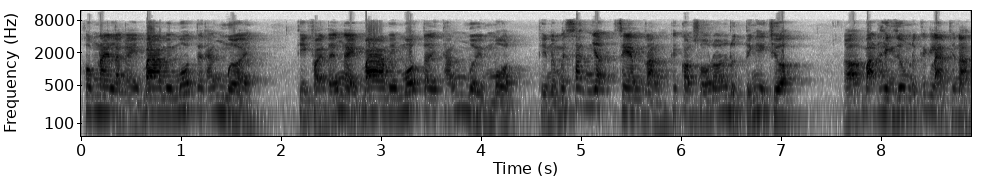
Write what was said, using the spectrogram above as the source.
hôm nay là ngày 31 tới tháng 10 thì phải tới ngày 31 tới tháng 11 thì nó mới xác nhận xem rằng cái con số đó được tính hay chưa. Đó bạn hình dung được cách làm thế nào.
